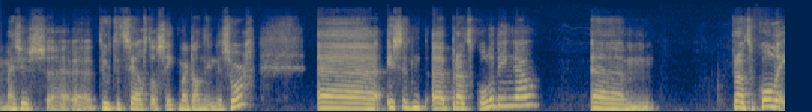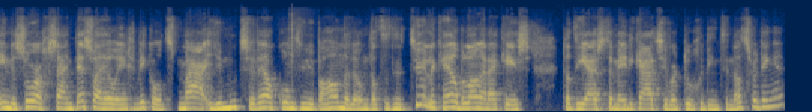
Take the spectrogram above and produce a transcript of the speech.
mijn zus doet hetzelfde als ik, maar dan in de zorg. is het protocollen bingo. Um, protocollen in de zorg zijn best wel heel ingewikkeld, maar je moet ze wel continu behandelen, omdat het natuurlijk heel belangrijk is dat de juiste medicatie wordt toegediend en dat soort dingen.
